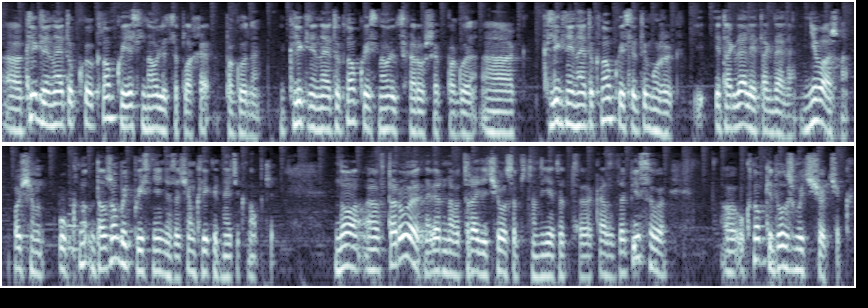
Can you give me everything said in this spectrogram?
э, кликни на эту кнопку, если на улице плохая погода. Кликни на эту кнопку, если на улице хорошая погода. Э, кликни на эту кнопку, если ты мужик. И, и так далее, и так далее. Неважно. В общем, у, должно быть пояснение, зачем кликать на эти кнопки. Но э, второе, наверное, вот ради чего, собственно, я этот э, каст записываю, э, у кнопки должен быть счетчик.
